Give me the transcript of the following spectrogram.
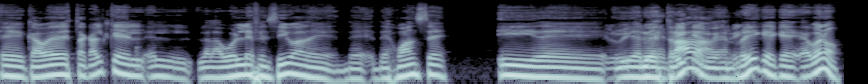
eh, cabe destacar que el- el- la labor defensiva de, de, de Juanse y de, Y y Luis- de Luis Luis Enrique, Estrada, Luis Enrique, Enrique. que, eh, bueno,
